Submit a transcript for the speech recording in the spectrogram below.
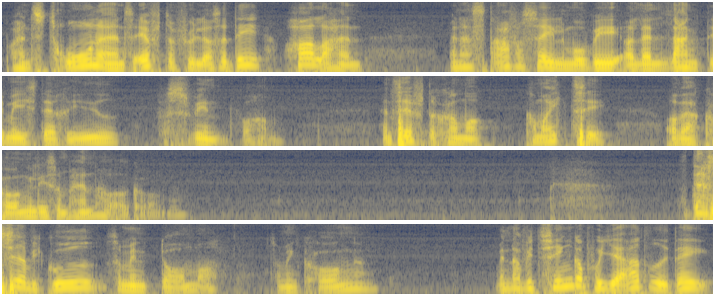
på hans trone af hans efterfølger, så det holder han. Men han straffer Salomo ved at lade langt det meste af riget forsvinde for ham. Hans efterkommer kommer ikke til at være konge, ligesom han har været konge. Så der ser vi Gud som en dommer, som en konge. Men når vi tænker på hjertet i dag,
